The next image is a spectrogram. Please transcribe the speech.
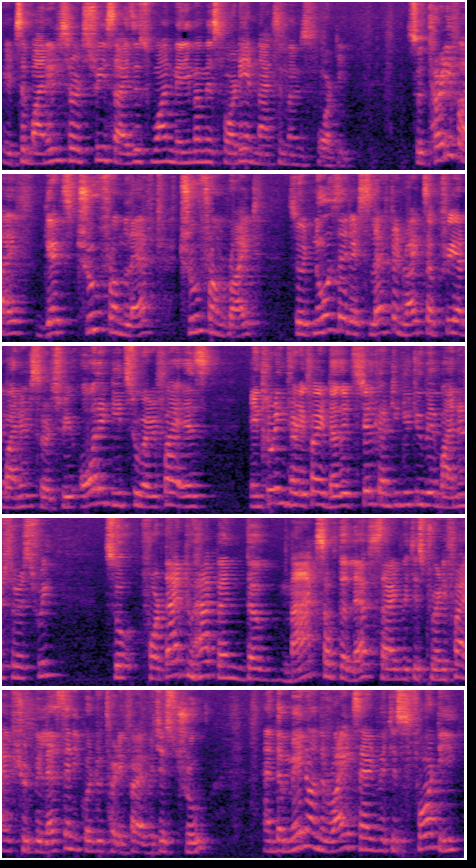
It's a binary search tree, size is 1, minimum is 40 and maximum is 40. So 35 gets true from left, true from right. So it knows that its left and right subtree are binary search tree. All it needs to verify is, including 35, does it still continue to be a binary search tree? So for that to happen, the max of the left side, which is 25, should be less than equal to 35, which is true. And the min on the right side, which is 40,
